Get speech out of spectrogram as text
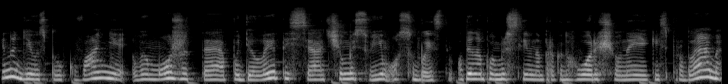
іноді у спілкуванні ви можете поділитися чимось своїм особистим. Один поміж слів, наприклад, говорить, що у неї якісь проблеми,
